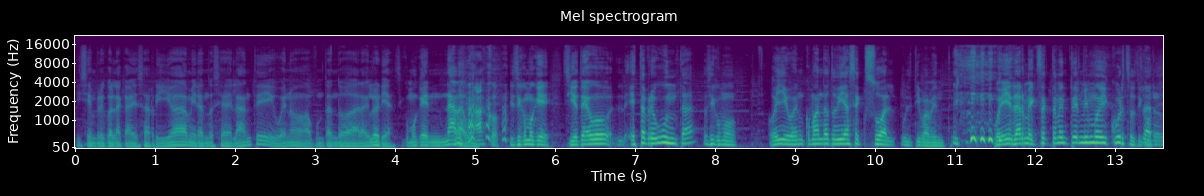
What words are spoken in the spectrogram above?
y siempre con la cabeza arriba, mirando hacia adelante y bueno, apuntando a la gloria. Así como que nada, güey. Dice como que si yo te hago esta pregunta, así como, oye, bueno, ¿cómo anda tu vida sexual últimamente? Puedes darme exactamente el mismo discurso. como, Claro.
